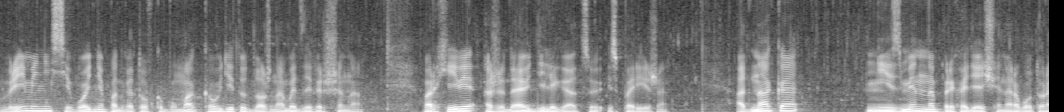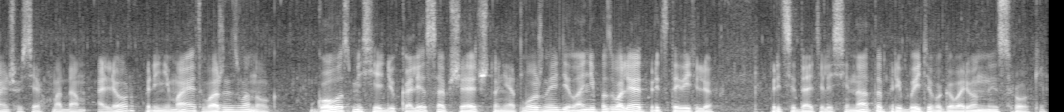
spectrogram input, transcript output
времени, сегодня подготовка бумаг к аудиту должна быть завершена. В архиве ожидают делегацию из Парижа. Однако, неизменно приходящая на работу раньше всех мадам Алер принимает важный звонок. Голос месье Дюкале сообщает, что неотложные дела не позволяют представителю председателя Сената прибыть в оговоренные сроки,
